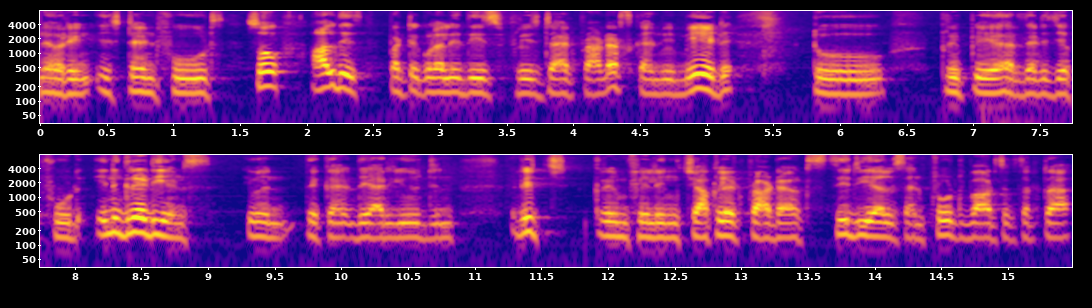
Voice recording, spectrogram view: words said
flavoring instant foods. So, all these particularly these freeze dried products can be made to prepare that is a food ingredients even they can they are used in rich cream filling chocolate products cereals and fruit bars etc.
